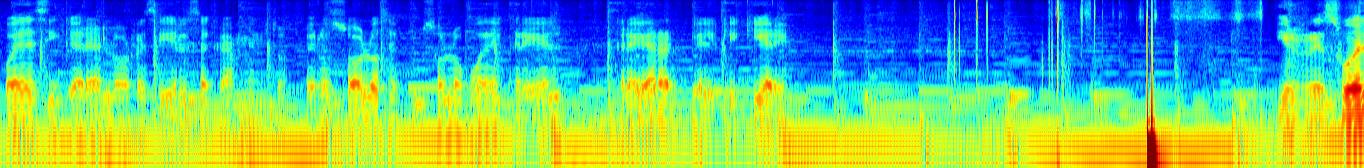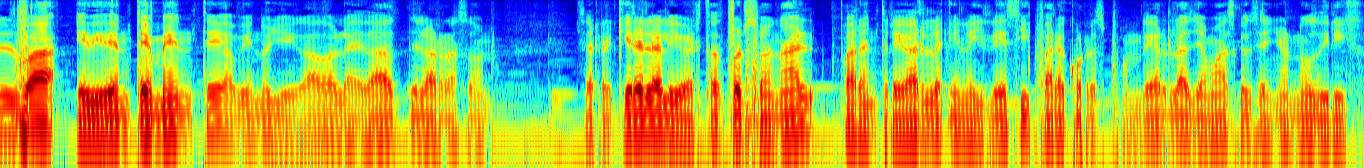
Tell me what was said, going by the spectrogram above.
puede sin quererlo recibir el sacramento, pero solo, se, solo puede creer, creer el que quiere. y resuelva evidentemente habiendo llegado a la edad de la razón. Se requiere la libertad personal para entregarla en la iglesia y para corresponder las llamadas que el Señor nos dirija.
